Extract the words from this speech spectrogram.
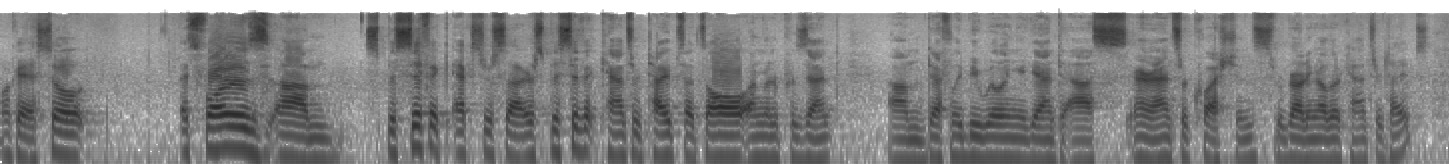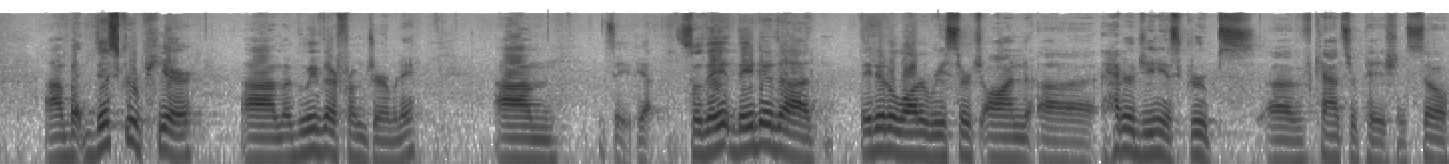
Okay, so as far as um, specific exercise or specific cancer types, that's all I'm going to present. Um, definitely be willing again to ask or answer questions regarding other cancer types. Um, but this group here, um, I believe they're from Germany. Um, let's see, yeah. So they, they, did, uh, they did a lot of research on uh, heterogeneous groups of cancer patients. So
